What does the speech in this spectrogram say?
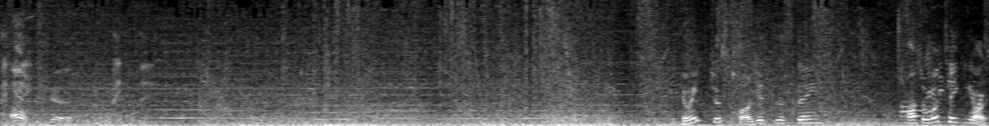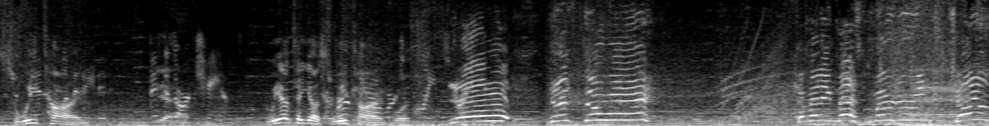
I Oh think. Can we just target this thing? Also, we're taking our sweet time. This is Yeah. our chance. We are taking our sweet time for it. Yeah! Let's do it! Committing mass murdering child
